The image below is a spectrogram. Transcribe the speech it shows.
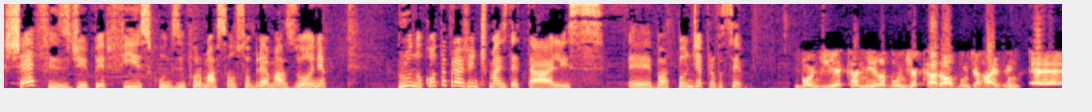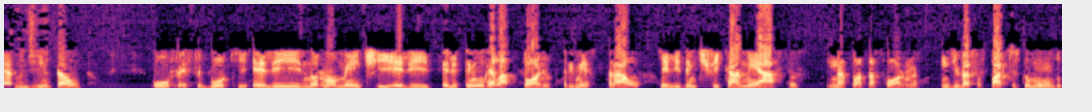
chefes de perfis com desinformação sobre a Amazônia. Bruno, conta para a gente mais detalhes. É, bom dia para você. Bom dia, Camila. Bom dia, Carol. Bom dia, Ryzen. É, bom dia. Então, o Facebook, ele normalmente ele, ele tem um relatório trimestral que ele identifica ameaças na plataforma, em diversas partes do mundo.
